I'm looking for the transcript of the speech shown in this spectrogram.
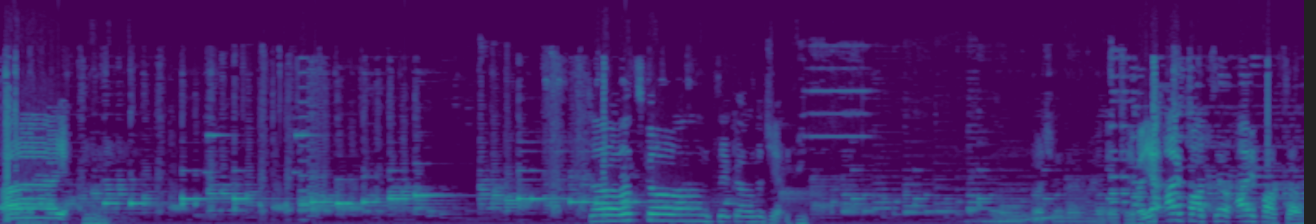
Uh, yeah. So let's go on take on the gym. but yeah, I thought so. I thought so.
